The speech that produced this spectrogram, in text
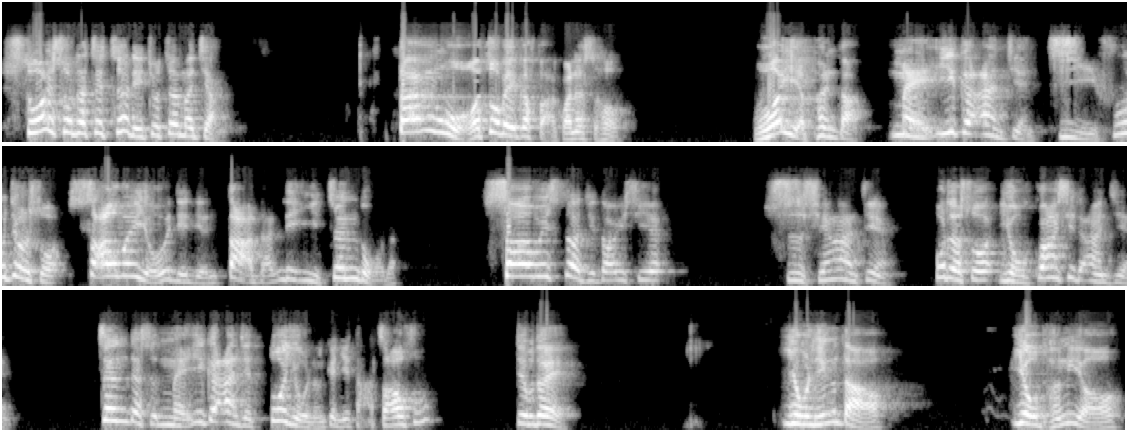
所以说呢，在这里就这么讲，当我作为一个法官的时候，我也碰到每一个案件，几乎就是说稍微有一点点大的利益争夺的，稍微涉及到一些死刑案件，或者说有关系的案件，真的是每一个案件都有人跟你打招呼，对不对？有领导，有朋友，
